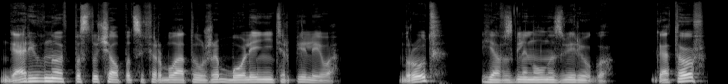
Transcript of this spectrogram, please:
Гарри вновь постучал по циферблату уже более нетерпеливо. «Брут?» — я взглянул на зверюгу. «Готов?»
